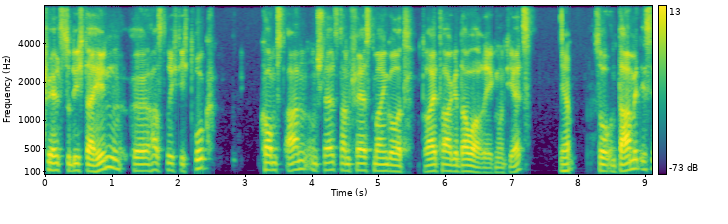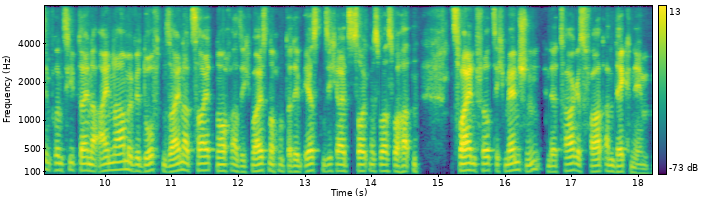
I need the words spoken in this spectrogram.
quälst du dich dahin, äh, hast richtig Druck, kommst an und stellst dann fest, mein Gott, drei Tage Dauerregen und jetzt? Ja. So, und damit ist im Prinzip deine Einnahme, wir durften seinerzeit noch, also ich weiß noch unter dem ersten Sicherheitszeugnis, was wir hatten, 42 Menschen in der Tagesfahrt an Deck nehmen.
